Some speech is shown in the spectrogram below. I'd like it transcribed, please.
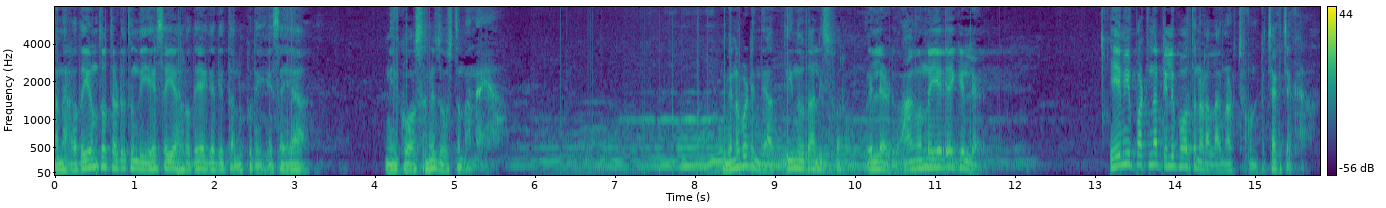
తన హృదయంతో తడుతుంది ఏసయ్య హృదయ గది తలుపుని. ఏసయ్య నీకోసమే చూస్తున్నానయ్యా. వినబడింది ఆ దీనుదాలి వెళ్ళాడు. ఆమె ఉన్న ఏరియాకి వెళ్ళాడు. ఏమీ పట్టినట్టు వెళ్ళిపోతున్నాడు అలా నడుచుకుంటా చకచక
